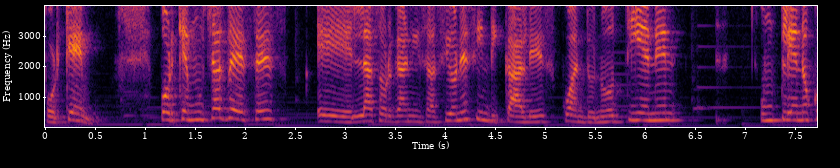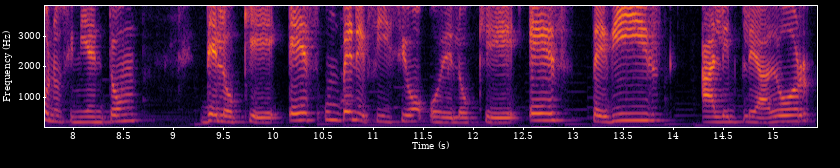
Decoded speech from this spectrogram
¿Por qué? Porque muchas veces eh, las organizaciones sindicales, cuando no tienen un pleno conocimiento de lo que es un beneficio o de lo que es pedir al empleador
